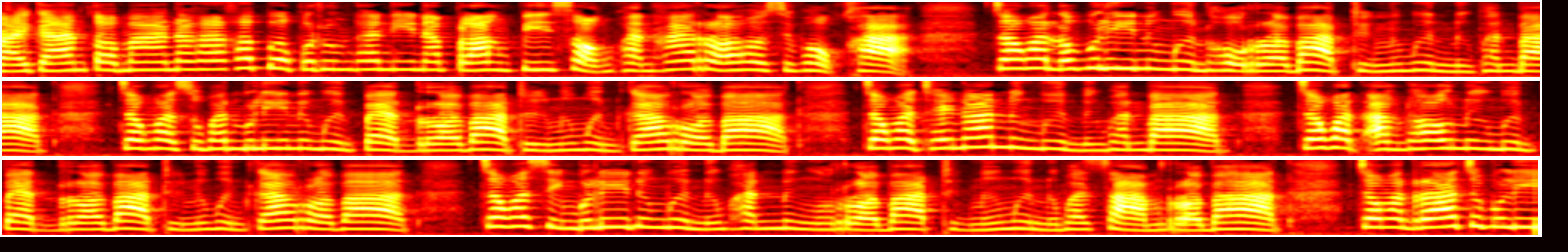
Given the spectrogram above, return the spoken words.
รายการต่อมานะคะข้าวเปลือกปทุมธานีนะปลังปี 2566 ค่ะ จังหวัดลบบุรี 1,600 บาทถึง 11,000 บาท จังหวัดสุพรรณบุรี 1,800 บาทถึง 1,900 บาท จังหวัดชัยนาท11,000 บาท จังหวัดอ่างทอง 1,800 บาทถึง 1,900 บาท จังหวัดสิงห์บุรี 11,100 บาท ถึง 11,300 บาท จังหวัดราชบุรี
